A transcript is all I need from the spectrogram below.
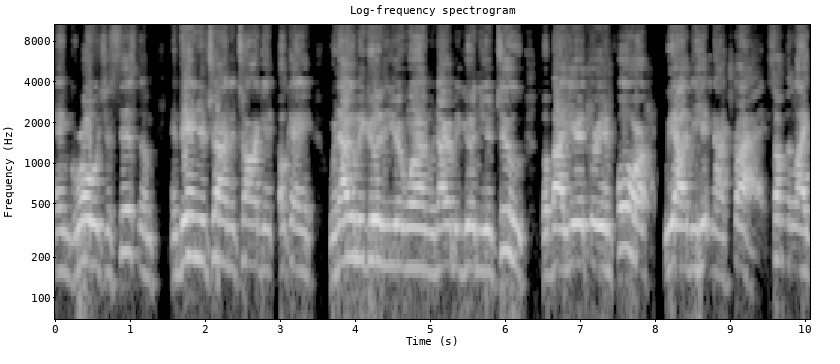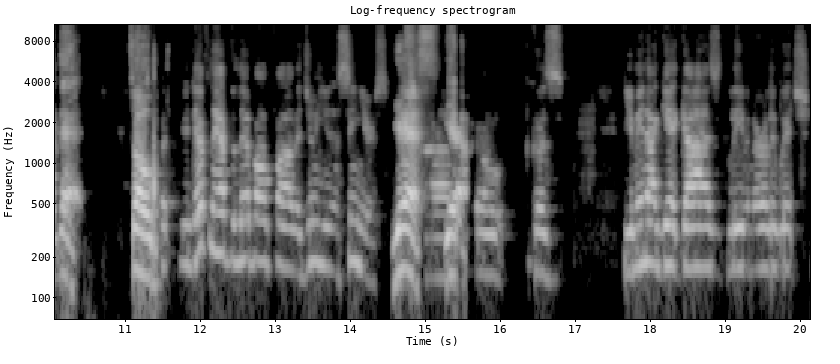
and grow with your system. And then you're trying to target, okay, we're not going to be good in year one. We're not going to be good in year two. But by year three and four, we ought to be hitting our stride, something like that. So but you definitely have to live off uh, the juniors and seniors. Yes. Uh, yeah. Because you may not get guys leaving early, which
